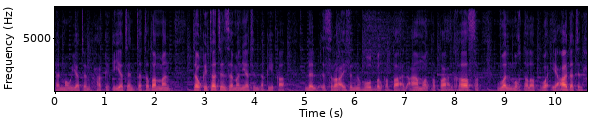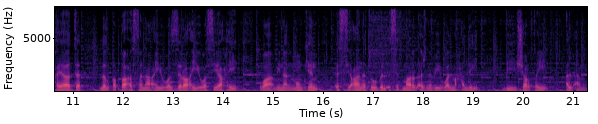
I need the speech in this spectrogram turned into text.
تنموية حقيقية تتضمن توقيتات زمنية دقيقة للإسراع في النهوض بالقطاع العام والقطاع الخاص والمختلط وإعادة الحياة للقطاع الصناعي والزراعي والسياحي. ومن الممكن استعانة بالاستثمار الأجنبي والمحلي بشرط الأمن.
